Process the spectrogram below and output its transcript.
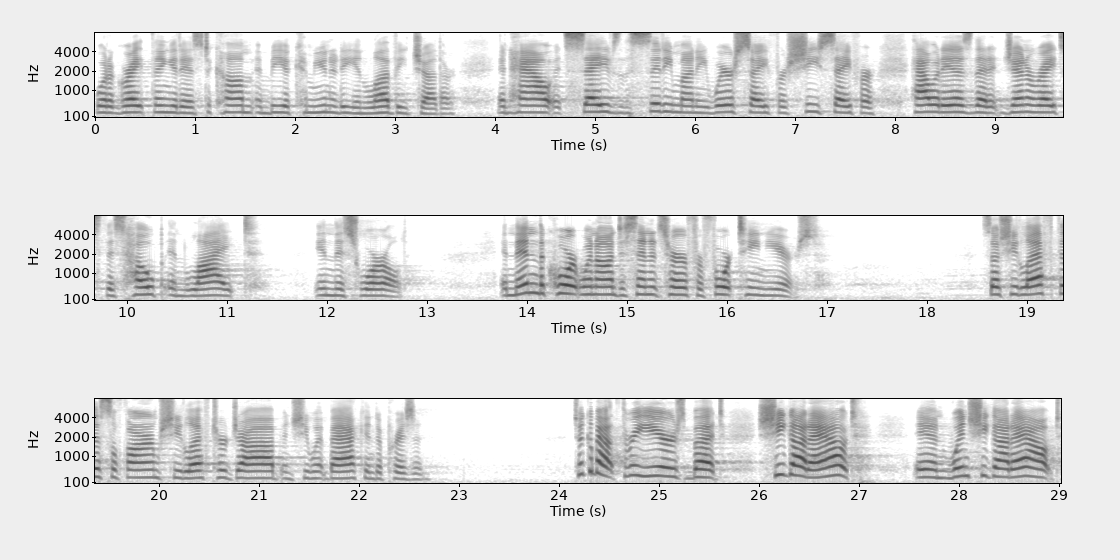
what a great thing it is to come and be a community and love each other, and how it saves the city money. We're safer, she's safer. How it is that it generates this hope and light in this world. And then the court went on to sentence her for 14 years. So she left Thistle Farm, she left her job, and she went back into prison. Took about three years, but she got out, and when she got out,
